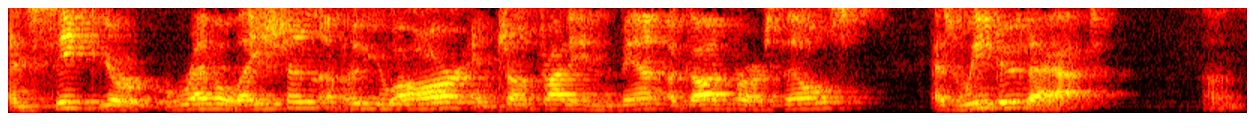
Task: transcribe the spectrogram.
and seek your revelation of who you are and try to invent a God for ourselves, as we do that, um,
